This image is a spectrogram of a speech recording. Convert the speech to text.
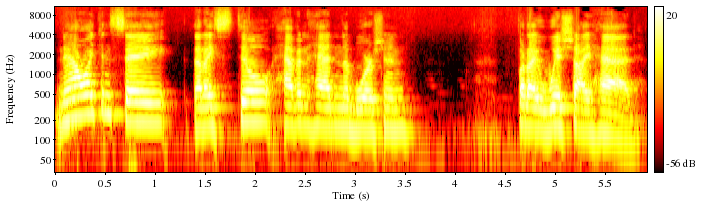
Now I can say that I still haven't had an abortion, but I wish I had.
